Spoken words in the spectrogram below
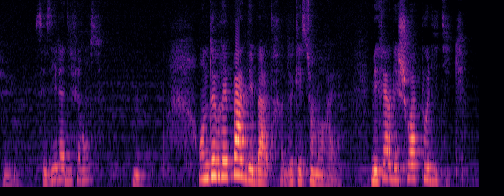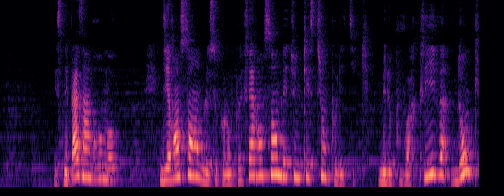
Tu saisis la différence? Hmm. On ne devrait pas débattre de questions morales, mais faire des choix politiques. Et ce n'est pas un gros mot. Dire ensemble ce que l'on peut faire ensemble est une question politique, mais le pouvoir clive, donc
